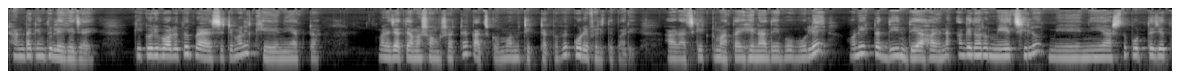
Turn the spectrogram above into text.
ঠান্ডা কিন্তু লেগে যায়। কী করি বলো তো? প্যারাসিটামল খেয়ে নিই একটা। মানে যাতে আমার সংসারটা, কাজকর্ম আমি ঠিকঠাকভাবে করে ফেলতে পারি। আর আজকে একটু মাথায় হেনা দেব বলে অনেকটা দিন দেয়া হয় না। আগে ধরো মেয়ে ছিল, মেয়ে নিয়ে আসতো, পড়তে যেত।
